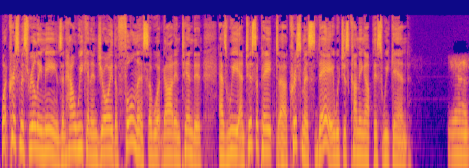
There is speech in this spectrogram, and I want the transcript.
what Christmas really means and how we can enjoy the fullness of what God intended as we anticipate uh, Christmas Day, which is coming up this weekend. Yes,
